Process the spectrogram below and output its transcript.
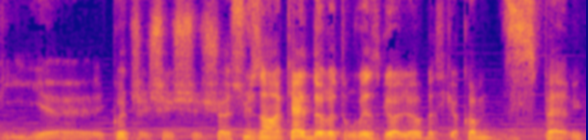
Puis euh, écoute, je, je, je, suis en quête de retrouver ce gars-là, parce qu'il a comme disparu.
